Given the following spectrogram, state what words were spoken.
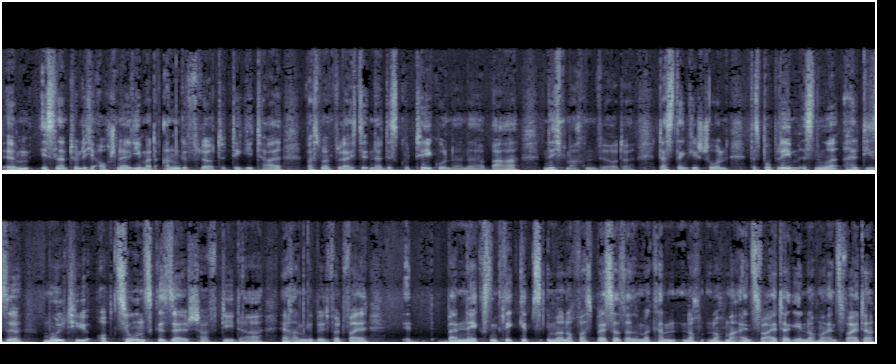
ähm, ist natürlich auch schnell jemand angeflirtet digital, was man vielleicht in einer Diskothek oder in einer Bar nicht machen würde. Das denke ich schon. Das Problem ist nur halt diese Multi-Optionsgesellschaft, die da herangebildet wird, weil beim nächsten Klick gibt es immer noch was Besseres. Also man kann noch, noch mal eins weitergehen, noch mal eins weiter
